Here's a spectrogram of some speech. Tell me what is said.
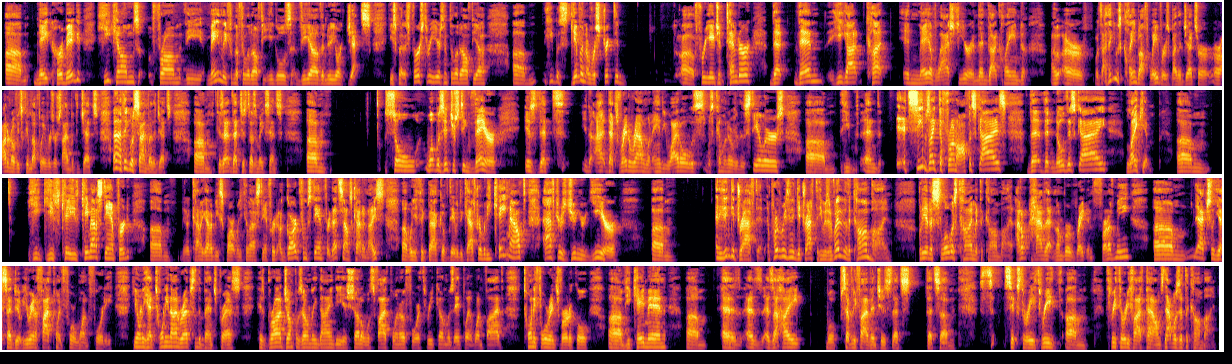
um, Nate Herbig. He comes from the mainly from the Philadelphia Eagles via the New York Jets. He spent his first three years in Philadelphia. Um, he was given a restricted uh, free agent tender that then he got cut in May of last year and then got claimed uh, or was I think he was claimed off waivers by the Jets or or I don't know if he's claimed off waivers or signed with the Jets. And I think it was signed by the Jets because um, that that just doesn't make sense. Um, so what was interesting there is that you know I, that's right around when Andy Weidl was was coming over the Steelers. Um, he and it seems like the front office guys that that know this guy like him. Um, he he's, he came out of Stanford. Um, you know, kind of got to be smart when you come out of Stanford. A guard from Stanford. That sounds kind of nice uh, when you think back of David DeCastro. But he came out after his junior year, um, and he didn't get drafted. And part of the reason he didn't get drafted, he was invited to the combine, but he had the slowest time at the combine. I don't have that number right in front of me. Um, actually, yes, I do. He ran a 5.4140. He only had 29 reps in the bench press. His broad jump was only 90. His shuttle was 5.04. Three cone was 8.15, 24 inch vertical. Um, he came in um, as, as, as a height, well, 75 inches. That's, that's um, 6'3, three, um, 335 pounds. That was at the combine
